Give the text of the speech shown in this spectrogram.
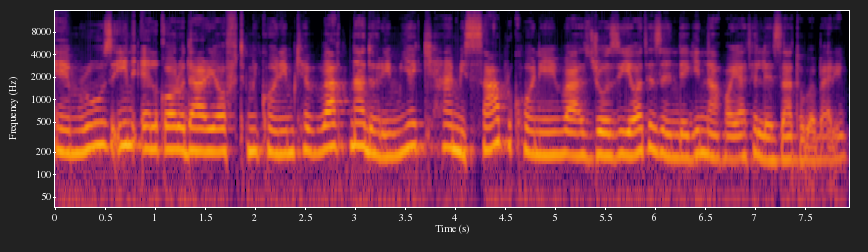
امروز این القا رو دریافت می کنیم که وقت نداریم یک کمی صبر کنیم و از جزئیات زندگی نهایت لذت رو ببریم.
